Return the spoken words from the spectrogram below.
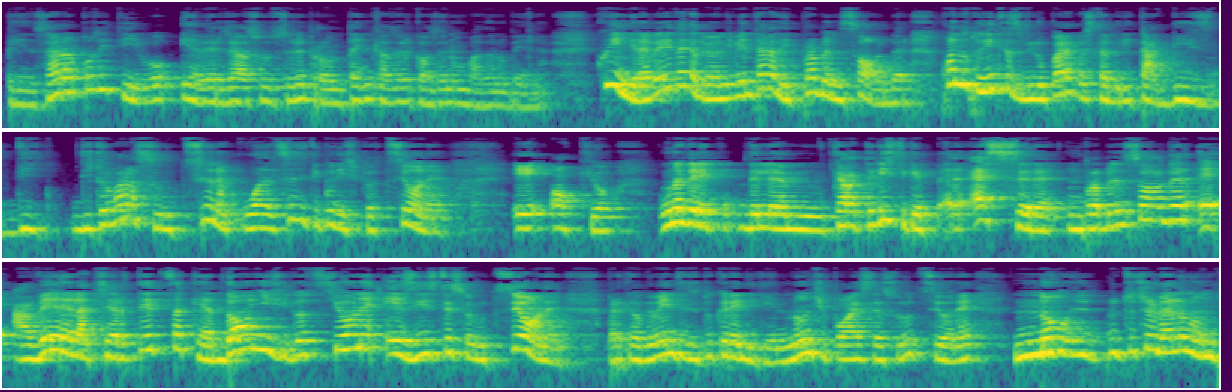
Pensare al positivo e avere già la soluzione pronta in caso le cose non vadano bene. Quindi la verità è che dobbiamo diventare dei problem solver. Quando tu inizi a sviluppare questa abilità di, di, di trovare la soluzione a qualsiasi tipo di situazione, e occhio, una delle, delle, mm, caratteristiche per essere un problem solver è avere la certezza che ad ogni situazione esiste soluzione. Perché ovviamente se tu credi che non ci può essere soluzione, non, il tuo cervello non,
